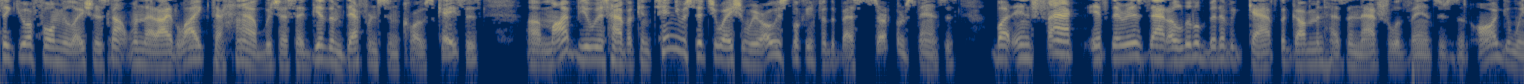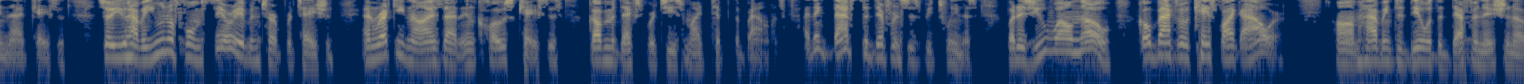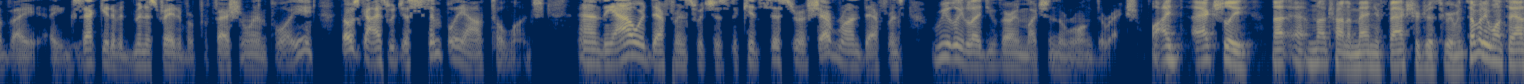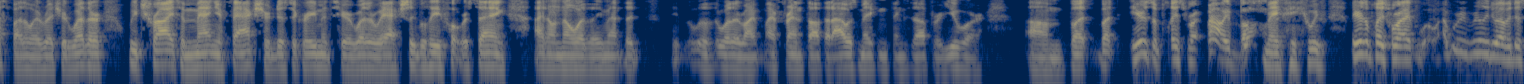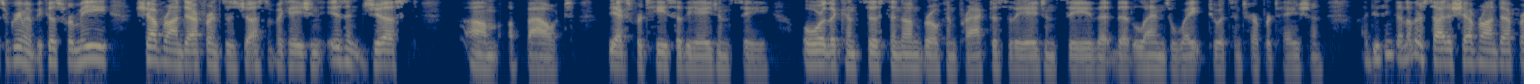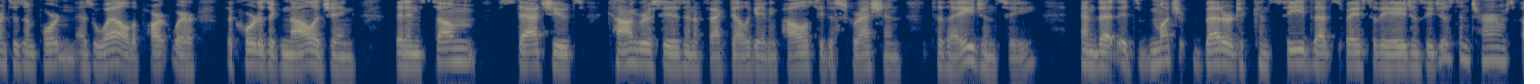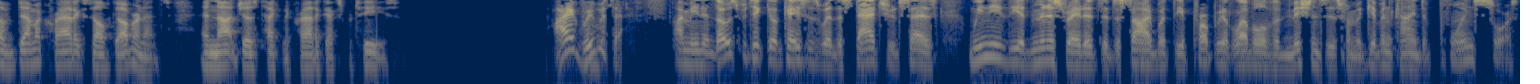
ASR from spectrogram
think your formulation is not one that I'd like to have, which I said give them deference in close cases. Uh, my view is have a continuous situation. We're always looking for the best circumstances. But in fact, if there is that a little bit of a gap, the government has a natural advantage in arguing that case. So you have a uniform theory of interpretation and recognize that in close cases, government expertise might tip the balance. I think that's the differences between us. But as you well know, go back to a case like Auer um, having to deal with the definition of a, a, executive, administrative, or professional employee. Those guys were just simply out to lunch. And the Auer deference, which is the kid sister of Chevron deference, really led you very much in the wrong direction. Well, I actually, not, I'm not trying to manufacture disagreement. Somebody once asked, by the way, Richard, whether we try to manufacture disagreements here, whether we actually believe what we're saying. I don't know whether they meant that whether my, my friend thought that I was making things up or you were. Um, but but here's a place where probably both maybe we, here's a place where I, we really do have a disagreement because for me Chevron deference's justification isn't just um, about the expertise of the agency or the consistent unbroken practice of the agency that that lends weight to its interpretation. I do think that other side of Chevron deference is important as well, the part where the court is acknowledging that in some statutes, Congress is in effect delegating policy discretion to the agency, and that it's much better to concede that space to the agency just in terms of democratic self governance and not just technocratic expertise. I agree with that. I mean, in those particular cases where the statute says we need the administrator to decide what the appropriate level of emissions is from a given kind of point source,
